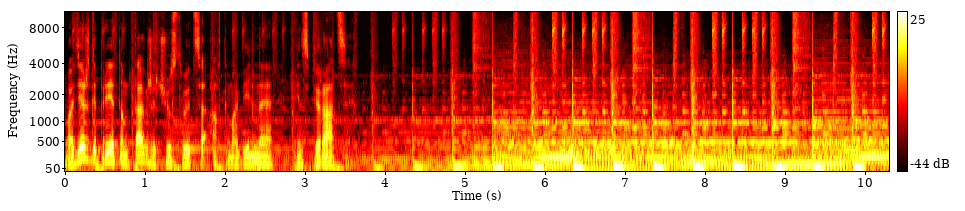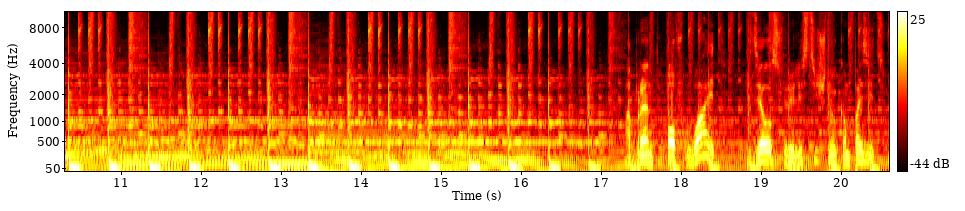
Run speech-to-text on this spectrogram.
В одежде при этом также чувствуется автомобильная инспирация. А бренд Off-White сделал сюрреалистичную композицию,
